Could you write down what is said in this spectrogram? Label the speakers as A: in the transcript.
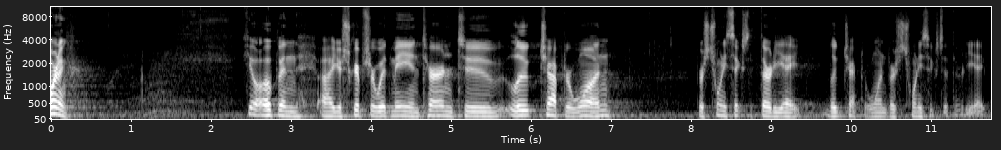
A: morning. If you'll open uh, your scripture with me and turn to Luke chapter 1, verse 26 to 38. Luke chapter 1, verse 26 to 38.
